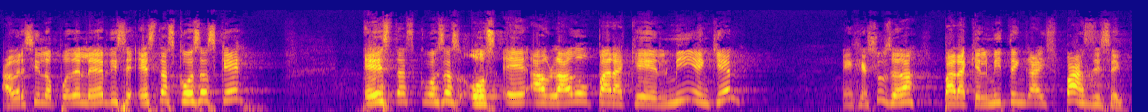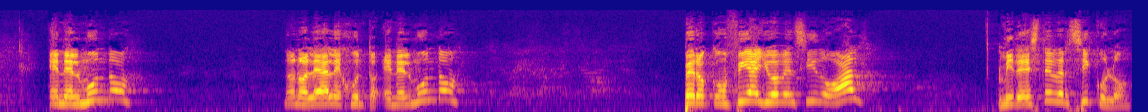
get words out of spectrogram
a ver si lo puede leer, dice, estas cosas que, estas cosas os he hablado para que en mí, ¿en quién? En Jesús, ¿verdad? Para que en mí tengáis paz, dice. En el mundo, no, no, léale junto. En el mundo, pero confía, yo he vencido al. Mire, este versículo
